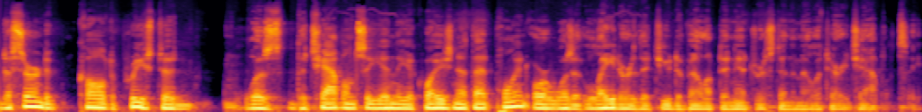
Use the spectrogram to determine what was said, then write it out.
discerned a call to priesthood, was the chaplaincy in the equation at that point, or was it later that you developed an interest in the military chaplaincy?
